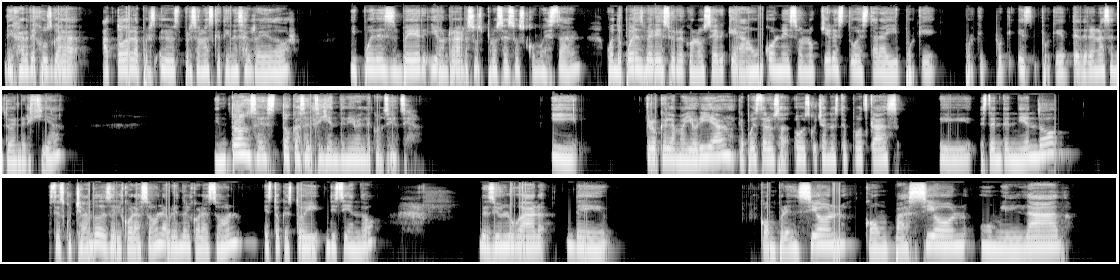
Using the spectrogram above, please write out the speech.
dejar de juzgar a, todas las personas que tienes alrededor y puedes ver y honrar sus procesos como están, cuando puedes ver eso y reconocer que aún con eso no quieres tú estar ahí porque, porque, porque, es, porque te drenas en tu energía, entonces tocas el siguiente nivel de conciencia. Y creo que la mayoría que puede estar escuchando este podcast y está entendiendo, está escuchando desde el corazón, abriendo el corazón esto que estoy diciendo desde un lugar de comprensión, compasión, humildad,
